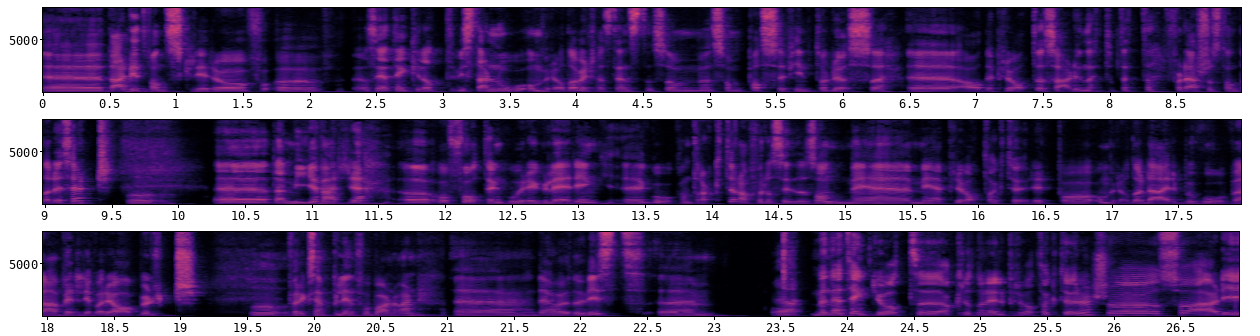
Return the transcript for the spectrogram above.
Uh, det er litt vanskeligere å få altså Jeg tenker at Hvis det er noe område av velferdstjenesten som, som, passer fint å løse av det private, så er det jo nettopp dette, for det er så standardisert. Mm. Eh, det er mye verre å få til en god regulering, eh, gode kontrakter, for å si det sånn, med, med private aktører på områder der behovet er veldig variabelt. Mm. F.eks. innenfor barnevern. Eh, det har jo det vist. Ja. Men jeg tenker jo at akkurat når det gjelder private aktører, så, så er de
